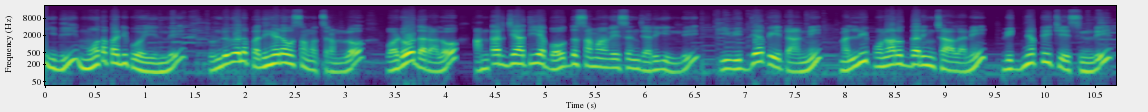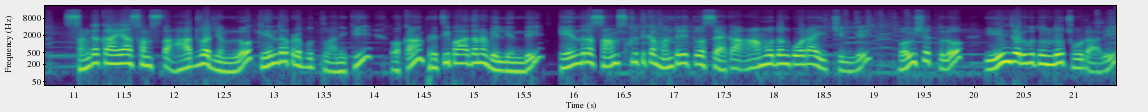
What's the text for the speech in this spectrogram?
ఇది మూతపడిపోయింది. రెండు వేల పదిహేడవ సంవత్సరంలో వడోదరలో అంతర్జాతీయ బౌద్ధ సమావేశం జరిగింది. ఈ విద్యాపీఠాన్ని మళ్ళీ పునరుద్ధరించాలని విజ్ఞప్తి చేసింది. సంఘకాయ సంస్థ ఆధ్వర్యంలో కేంద్ర ప్రభుత్వానికి ఒక ప్రతిపాదన వెళ్ళింది. కేంద్ర సాంస్కృతిక మంత్రిత్వ శాఖ ఆమోదం కూడా ఇచ్చింది. భవిష్యత్తులో ఏం జరుగుతుందో చూడాలి.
